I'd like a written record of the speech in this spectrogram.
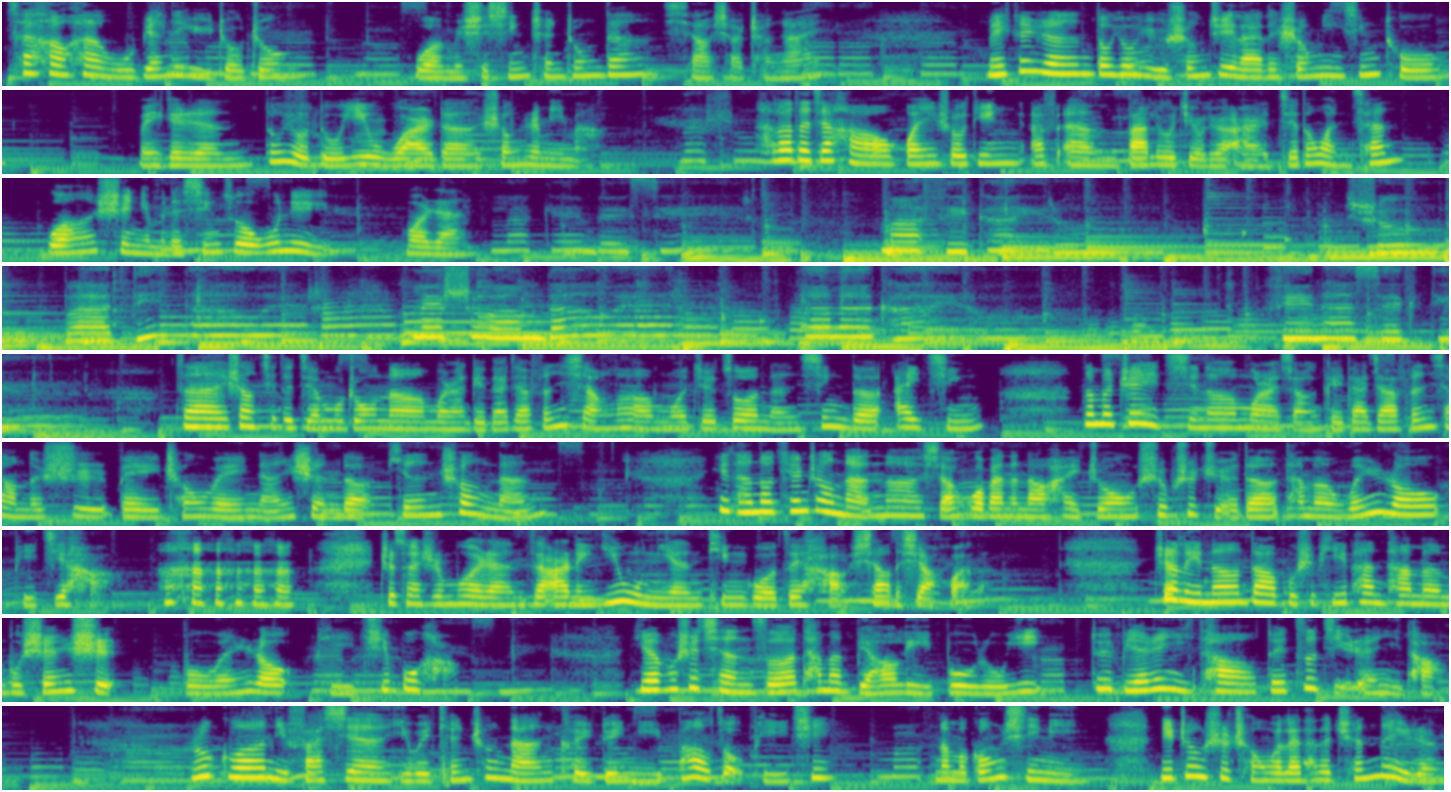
在浩瀚无边的宇宙中，我们是星辰中的小小尘埃。每个人都有与生俱来的生命星图，每个人都有独一无二的生日密码。Hello，大家好，欢迎收听 FM 八六九六二街灯晚餐，我是你们的星座巫女默然。在上期的节目中呢，默然给大家分享了摩羯座男性的爱情。那么这一期呢，默然想给大家分享的是被称为男神的天秤男。一谈到天秤男呢，小伙伴的脑海中是不是觉得他们温柔、脾气好？哈哈哈哈哈！这算是默然在二零一五年听过最好笑的笑话了。这里呢，倒不是批判他们不绅士。不温柔，脾气不好，也不是谴责他们表里不如意，对别人一套，对自己人一套。如果你发现一位天秤男可以对你暴走脾气，那么恭喜你，你正式成为了他的圈内人。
